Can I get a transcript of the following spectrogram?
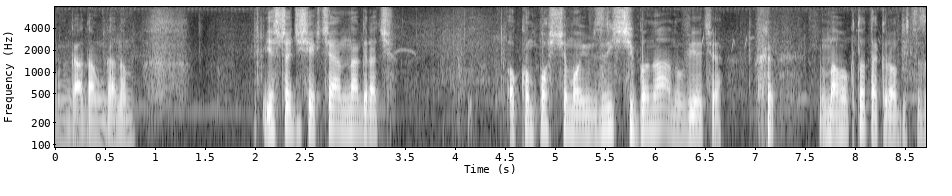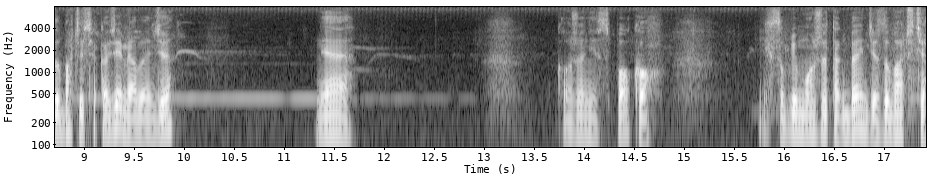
Gadam, gadam. Jeszcze dzisiaj chciałem nagrać o kompoście moim z liści bananu, wiecie. No Mało kto tak robi. Chcę zobaczyć, jaka ziemia będzie. Nie. Korzeń jest spoko. Niech sobie może tak będzie. Zobaczcie.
